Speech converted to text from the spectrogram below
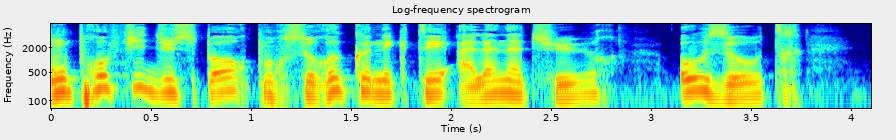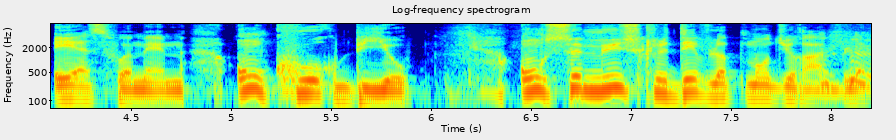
On profite du sport pour se reconnecter à la nature, aux autres et à soi-même. On court bio. On se muscle développement durable.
